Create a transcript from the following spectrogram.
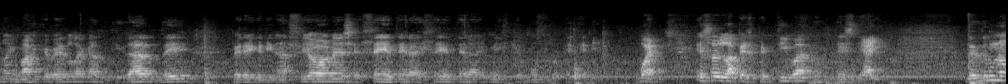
no hay más que ver la cantidad de peregrinaciones, etcétera, etcétera, en este mundo que tenía. Bueno, eso es la perspectiva desde ahí. Desde una,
